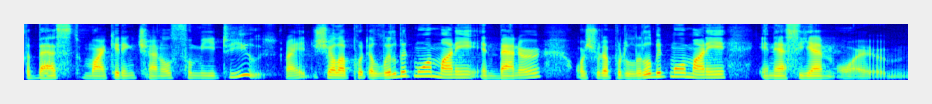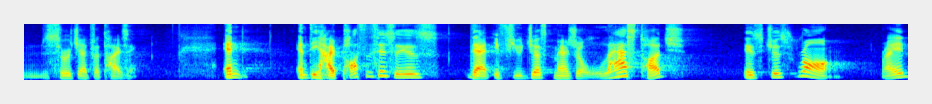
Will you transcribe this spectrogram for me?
the best marketing channel for me to use, right? Shall I put a little bit more money in banner or should I put a little bit more money in SEM or um, search advertising? And and the hypothesis is that if you just measure last touch, it's just wrong, right?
